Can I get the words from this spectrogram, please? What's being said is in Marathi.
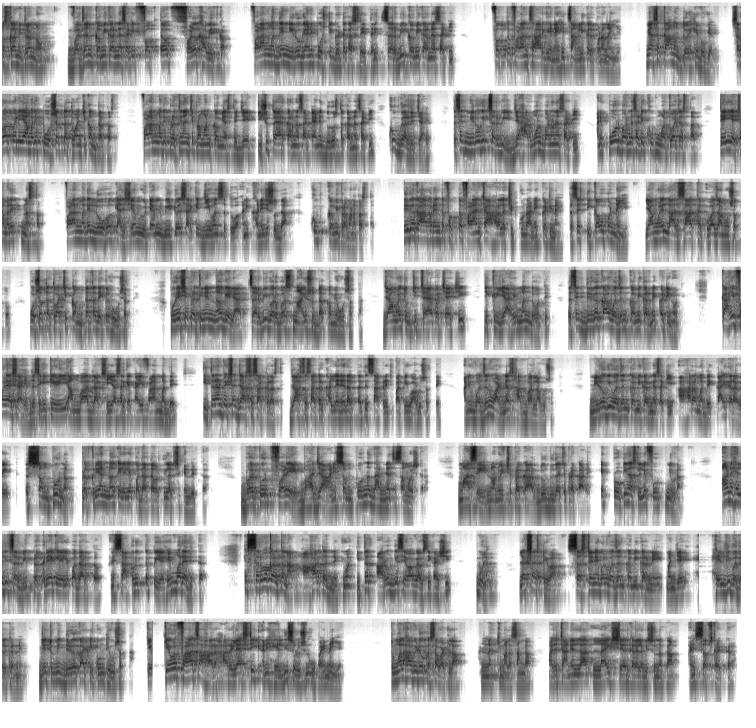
नमस्कार मित्रांनो वजन कमी करण्यासाठी फक्त फळं खावीत का? फळांमध्ये निरोगी आणि पौष्टिक घटक असले तरी चरबी कमी करण्यासाठी फक्त फळांचा आहार घेणे ही चांगली कल्पना नाहीये. मी असं का म्हणतोय हे बघूया. सर्वात पहिले यामध्ये पोषक तत्वांची कमतरता असते. फळांमध्ये प्रथिनांचे प्रमाण कमी असते जे टिश्यू तयार करण्यासाठी आणि दुरुस्त करण्यासाठी खूप गरजेचे आहे. तसेच निरोगी चरबी जे हार्मोन बनवण्यासाठी आणि पोट भरण्यासाठी खूप महत्त्वाचे असतात तेही याच्यामध्ये नसतात. फळांमध्ये लोह कॅल्शियम व्हिटॅमिन बी ट्वेल्व सारखे जीवनसत्व आणि खनिजे सुद्धा खूप कमी प्रमाणात असतात. दीर्घकाळापर्यंत फक्त फळांच्या आहाराला चिटकून राहणे कठीण आहे. तसेच टिकाऊ पण नाहीये. यामुळे लालसा थकवा जाणवू शकतो. पोषक तत्वाची कमतरता देखील होऊ शकते. पुरेसे प्रथिने न गेल्या चरबी बरोबर स्नायू सुद्धा कमी होऊ शकतात. ज्यामुळे तुमची चयापचयाची जी क्रिया आहे मंद होते. तसेच दीर्घकाळ वजन कमी करणे कठीण होते. काही फळे अशी आहेत जसे की केळी आंबा द्राक्षे यासारख्या काही फळांमध्ये इतरांपेक्षा जास्त साखर असते. जास्त साखर खाल्ल्याने रक्तातील साखरेची पातळी वाढू शकते आणि वजन वाढण्यास हातभार लागू शकतो. निरोगी वजन कमी करण्यासाठी आहारामध्ये काय करावे? तर संपूर्ण प्रक्रिया न केलेल्या पदार्थावरती लक्ष केंद्रित करा. भरपूर फळे भाज्या आणि संपूर्ण धान्याचा समावेश करा. मासे नॉनव्हेजचे प्रकार दूध दुधाचे प्रकार हे प्रोटीन असलेले फूड निवडा. अनहेल्दी चरबी प्रक्रिया केलेले पदार्थ आणि साखरयुक्त पेय हे मर्यादित करा. हे सर्व करताना आहार तज्ज्ञ किंवा इतर आरोग्य सेवा व्यावसायिकांशी बोला. लक्षात ठेवा सस्टेनेबल वजन कमी करणे म्हणजे हेल्दी बदल करणे जे तुम्ही दीर्घकाळ टिकून ठेवू शकता. केवळ फळाचा आहार हा रिलॅस्टिक आणि हेल्दी सोल्युशन उपाय नाहीये. तुम्हाला हा व्हिडिओ कसा वाटला? नक्की मला सांगा. माझ्या चॅनेलला लाईक शेअर करायला विसरू नका आणि सबस्क्राईब करा.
